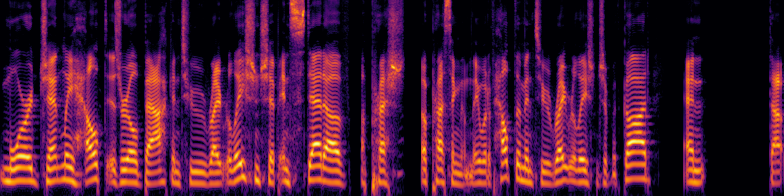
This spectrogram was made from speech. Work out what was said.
more gently helped Israel back into right relationship instead of oppress, oppressing them. They would have helped them into right relationship with God and that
